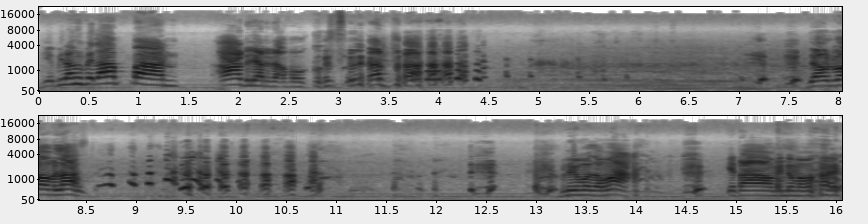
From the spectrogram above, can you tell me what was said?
dia bilang sampai 8 Ah, dia tidak fokus ternyata. Jam 12. Beli mau sama. Kita minum apa?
